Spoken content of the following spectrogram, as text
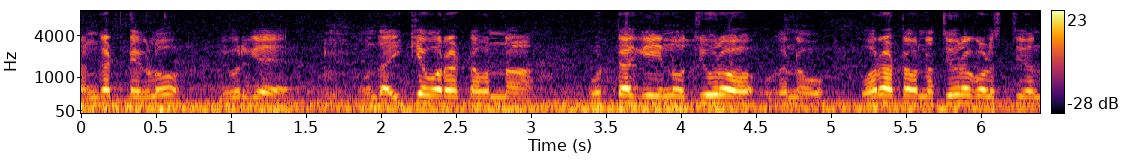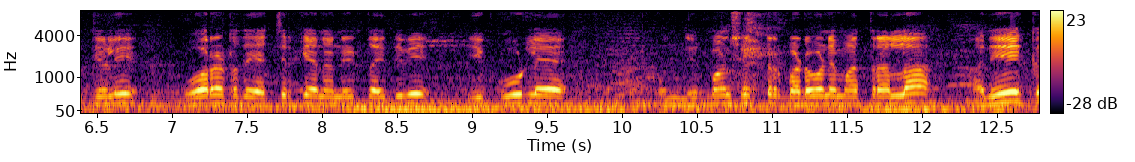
ಸಂಘಟನೆಗಳು ಇವರಿಗೆ ಒಂದು ಐಕ್ಯ ಹೋರಾಟವನ್ನು ಒಟ್ಟಾಗಿ ಇನ್ನೂ ತೀವ್ರ ವನ್ನು ಹೋರಾಟವನ್ನು ತೀವ್ರಗೊಳಿಸ್ತೀವಿ ಅಂತೇಳಿ ಹೋರಾಟದ ಎಚ್ಚರಿಕೆಯನ್ನು ನೀಡ್ತಾ ಇದ್ದೀವಿ. ಈ ಕೂಡಲೇ ಒಂದು ನಿರ್ಮಾಣ ಸೆಕ್ಟರ್ ಬಡಾವಣೆ ಮಾತ್ರ ಅಲ್ಲ, ಅನೇಕ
